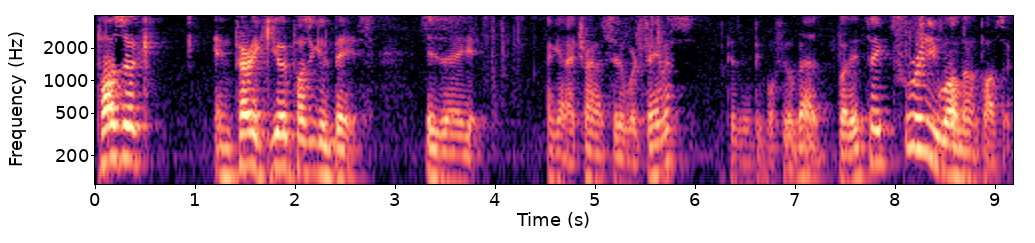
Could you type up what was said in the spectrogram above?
Pazuk in Perik Yud Pazuk Yud Beis is a again. I try not to say the word famous because then people feel bad, but it's a pretty well known pasuk.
